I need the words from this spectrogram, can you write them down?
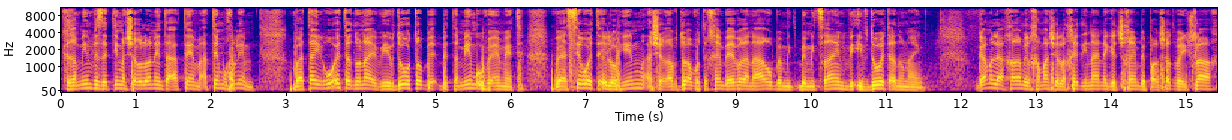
כרמים וזיתים אשר לא נטעתם, אתם אוכלים. ועתה יראו את אדוני ויעבדו אותו בתמים ובאמת, ויסירו את אלוהים אשר עבדו אבותיכם בעבר הנהר ובמצרים ועבדו את אדוני. גם לאחר המלחמה של אחי דינה נגד שכם בפרשת וישלח,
